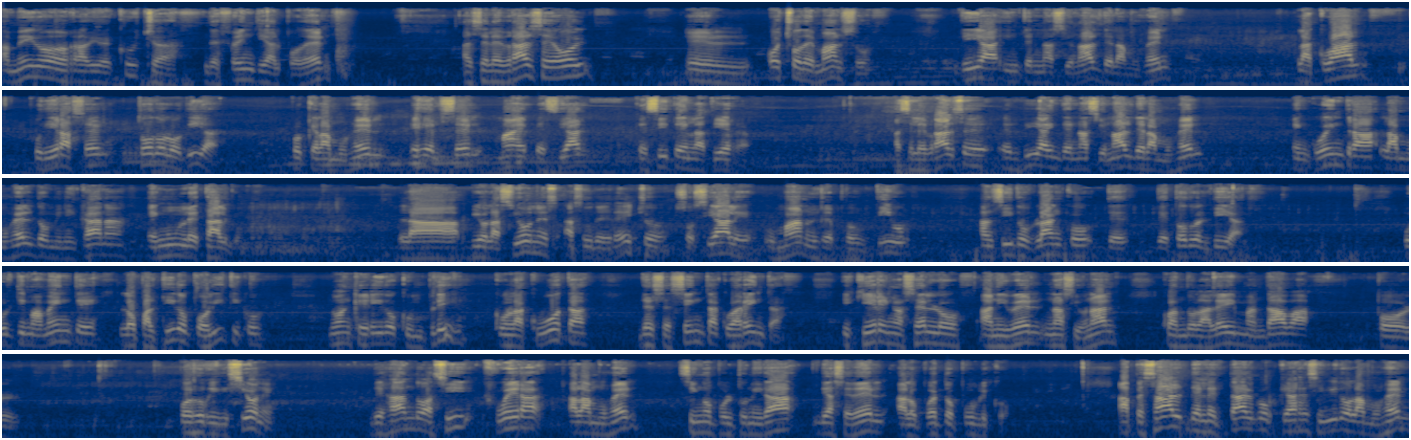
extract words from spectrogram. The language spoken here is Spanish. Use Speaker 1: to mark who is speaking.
Speaker 1: Amigos Radio Escucha de Frente al Poder, al celebrarse hoy el 8 de marzo, Día Internacional de la Mujer, la cual pudiera ser todos los días, porque la mujer es el ser más especial que existe en la tierra. Al celebrarse el Día Internacional de la Mujer, encuentra la mujer dominicana en un letargo. Las violaciones a sus derechos sociales, humanos y reproductivos han sido blanco de, de todo el día. Últimamente, los partidos políticos no han querido cumplir con la cuota del 60-40 y quieren hacerlo a nivel nacional cuando la ley mandaba por, por jurisdicciones dejando así fuera a la mujer sin oportunidad de acceder a los puertos públicos. A pesar del letargo que ha recibido la mujer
